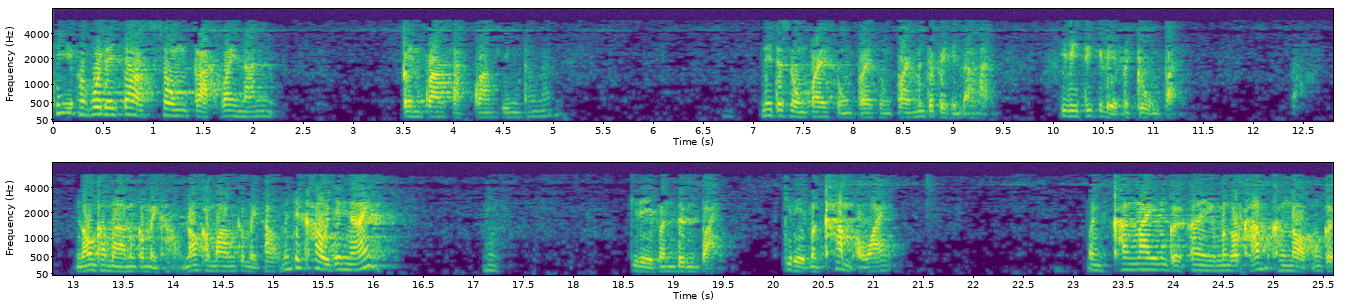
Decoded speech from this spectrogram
ที่พระพุทธเจ้าทรงตรัสไว้นั้น เป็นความสัตย์ความจริงทั้งนั้น นี่จะส่งไปส่งไปส่งไปมันจะไปเห็นอะไร ที่มีติกิเลสมันจูงไป น้องขมามันก็ไม่เข้า น้องขมามันก็ไม่เข้า มันจะเข้ายังไงกิเลสมันดึงไป กิเลสมันค้ำเอาไว้ มันข้างในมันก็อะไรมันก็ค้ำข้างนอกมันก็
